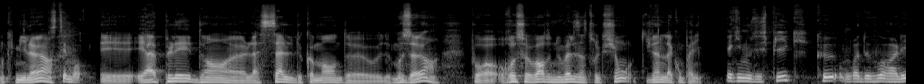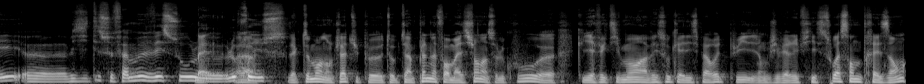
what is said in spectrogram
donc Miller, moi. est, est appelé dans euh, la salle de commande euh, de Moser pour recevoir de nouvelles instructions qui viennent de la compagnie. Et qui nous explique qu'on va devoir aller euh, visiter ce fameux vaisseau, Bah, le, le voilà. Cronus. Exactement, donc là tu peux obtiens plein d'informations d'un seul coup, euh, qu'il y a effectivement un vaisseau qui a disparu depuis, donc j'ai vérifié 73 ans,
